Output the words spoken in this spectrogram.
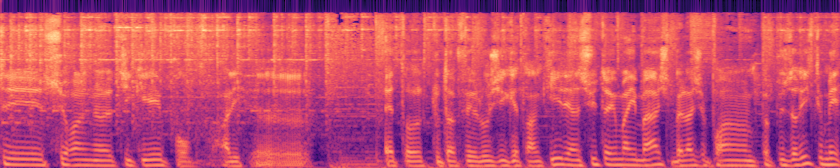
c'est sur un euh, ticket pour aller euh, être tout à fait logique et tranquille. Et ensuite un my match, ben là je prends un peu plus de risques, mais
